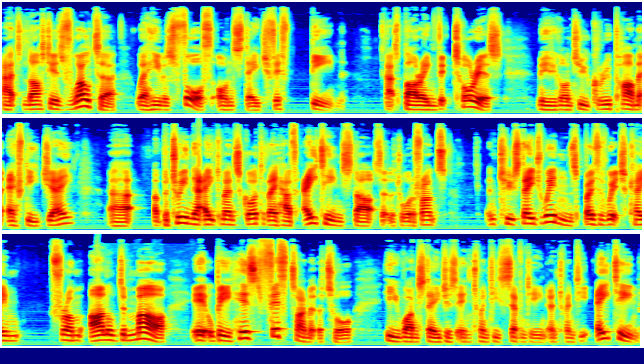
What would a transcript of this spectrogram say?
at last year's Vuelta, where he was fourth on stage 15. That's Bahrain victorious. Moving on to Groupama FDJ, uh, between their eight man squad, they have 18 starts at the Tour de France and two stage wins, both of which came from Arnaud Démare. It will be his fifth time at the Tour. He won stages in 2017 and 2018.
